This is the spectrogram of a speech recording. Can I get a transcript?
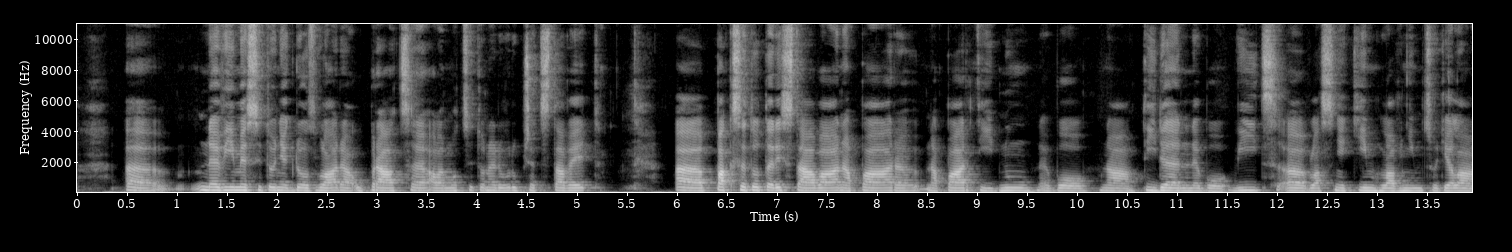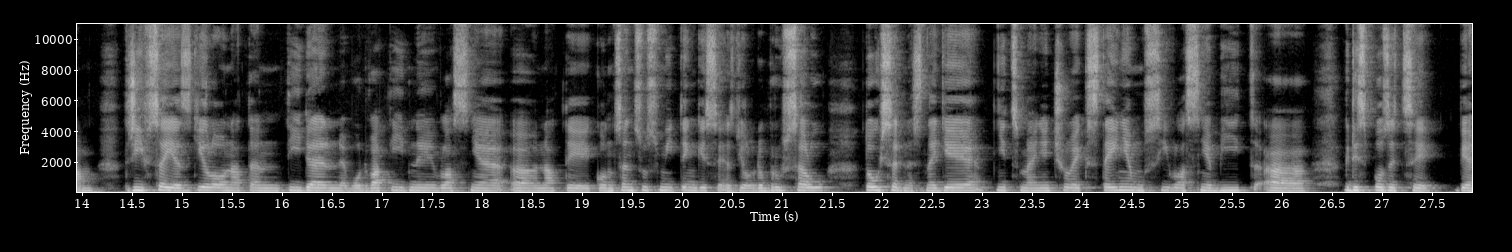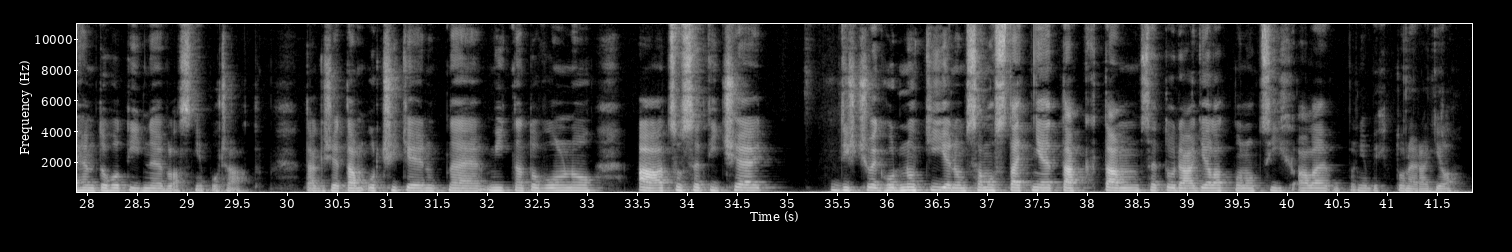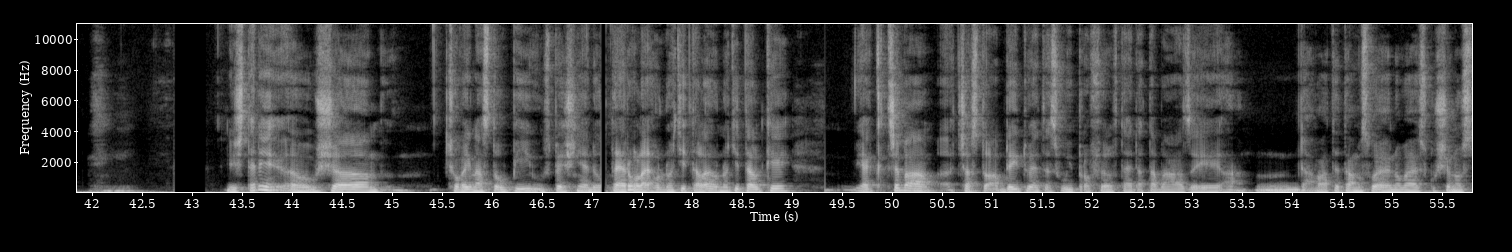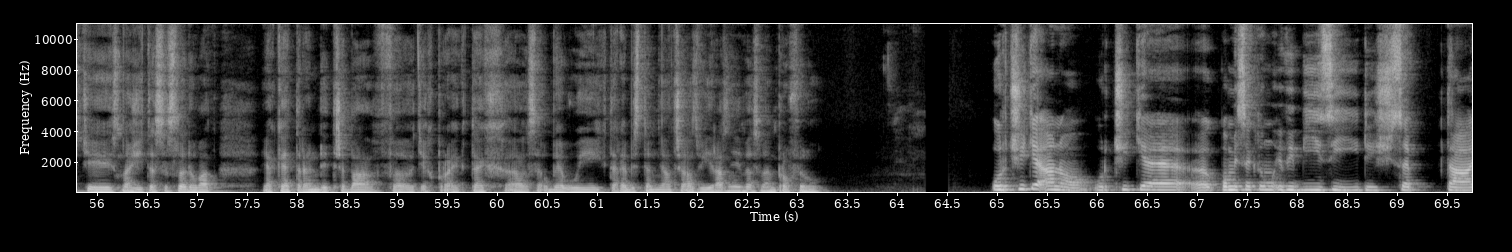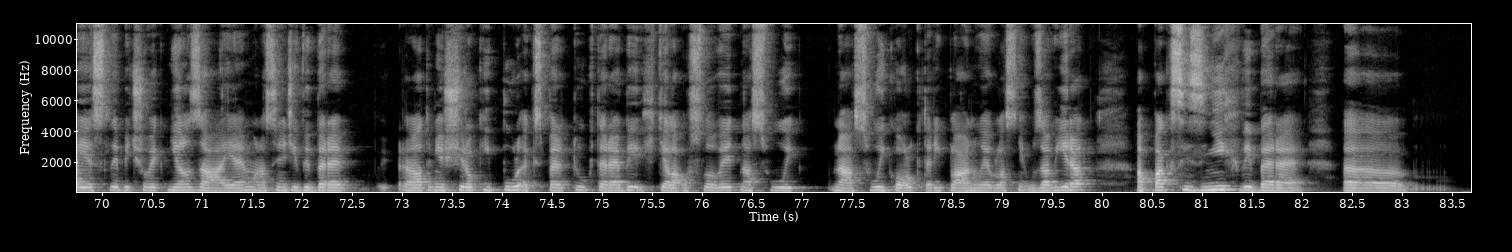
Eh, nevím, jestli to někdo zvládá u práce, ale moc si to nedovedu představit. Pak se to tedy stává na pár, na pár týdnů nebo na týden nebo víc eh, vlastně tím hlavním, co dělám. Dřív se jezdilo na ten týden nebo dva týdny vlastně eh, na ty konsensus meetingy, se jezdilo do Bruselu. To už se dnes neděje, nicméně člověk stejně musí vlastně být eh, k dispozici během toho týdne vlastně pořád. Takže tam určitě je nutné mít na to volno a co se týče když člověk hodnotí jenom samostatně, tak tam se to dá dělat po nocích, ale úplně bych to neradila. Když tedy uh, už uh, člověk nastoupí úspěšně do té role hodnotitele, hodnotitelky, jak třeba často updateujete svůj profil v té databázi a mm, dáváte tam svoje nové zkušenosti, snažíte se sledovat, jaké trendy třeba v těch projektech uh, se objevují, které byste měl třeba zvýraznit ve svém profilu? Určitě ano, určitě eh, komise k tomu i vybízí, když se ptá, jestli by člověk měl zájem. Ona si nejdřív vybere relativně široký půl expertů, které by chtěla oslovit na svůj, na svůj kol, který plánuje vlastně uzavírat a pak si z nich vybere uh,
